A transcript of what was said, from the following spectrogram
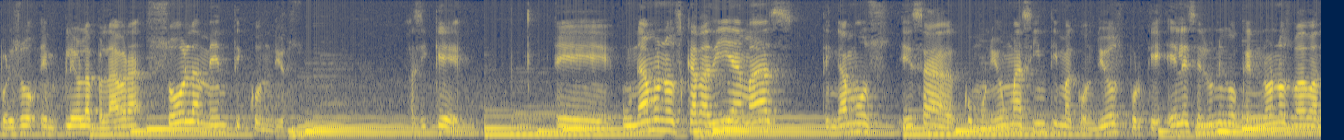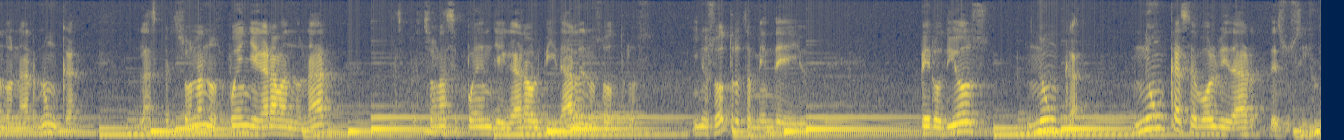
por eso empleo la palabra solamente con Dios. Así que eh, unámonos cada día más, tengamos esa comunión más íntima con Dios, porque Él es el único que no nos va a abandonar nunca. Las personas nos pueden llegar a abandonar, las personas se pueden llegar a olvidar de nosotros y nosotros también de ellos. Pero Dios nunca, nunca se va a olvidar de sus hijos.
